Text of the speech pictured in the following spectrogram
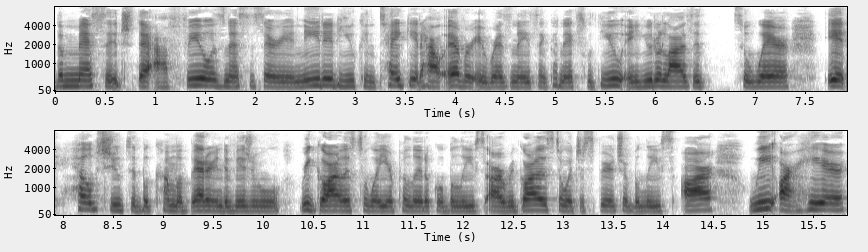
the message that I feel is necessary and needed. You can take it however it resonates and connects with you and utilize it to where it helps you to become a better individual, regardless to what your political beliefs are, regardless to what your spiritual beliefs are. We are here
